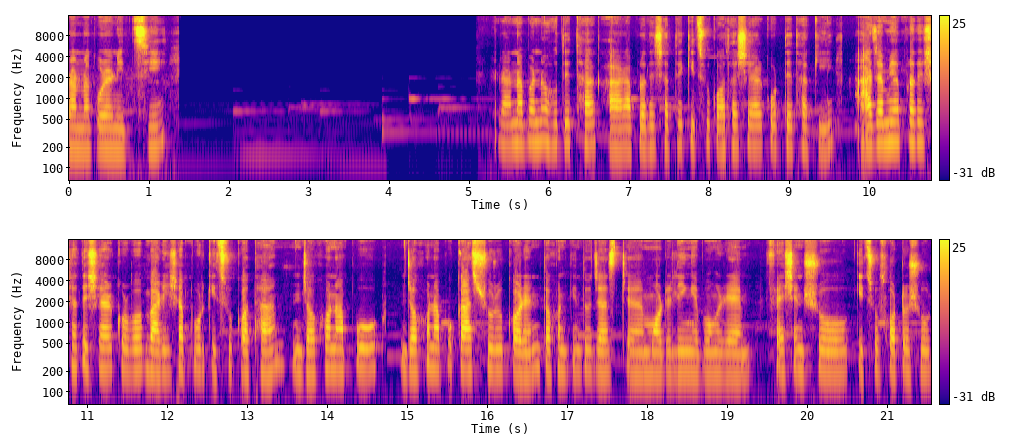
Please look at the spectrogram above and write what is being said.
রান্না করে নিচ্ছি। রান্না বান্না হতে থাক আর আপনাদের সাথে কিছু কথা শেয়ার করতে থাকি। আজ আমি আপনাদের সাথে শেয়ার করব বারিশ আপুর কিছু কথা। যখন আপু যখন আপু কাজ শুরু করেন, তখন কিন্তু জাস্ট মডেলিং এবং র্যাম্প ফ্যাশন শো কিছু ফটোশ্যুট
